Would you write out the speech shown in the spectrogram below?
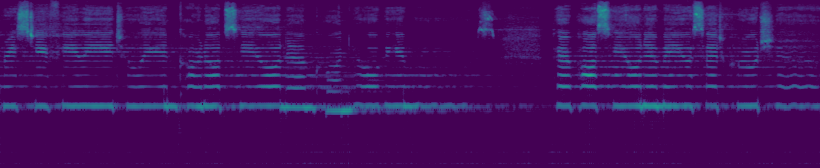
Christi filii tui incarnationem coniovimus, per passionem eius et crucem,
